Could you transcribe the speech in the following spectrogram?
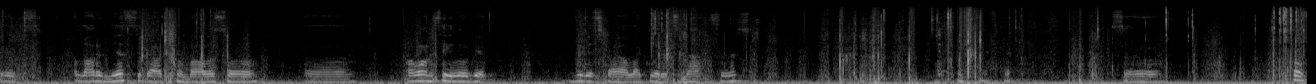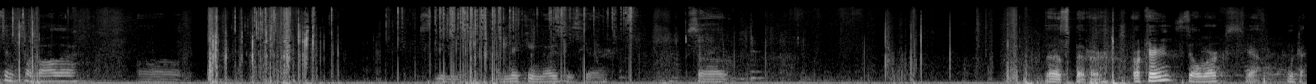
There's a lot of myths about Shambhala, so uh, I want to say a little bit Buddhist style, like what it's not first. so, in Shambhala, uh, excuse me, I'm making noises here. So, that's better. Okay, still works? Yeah, okay.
